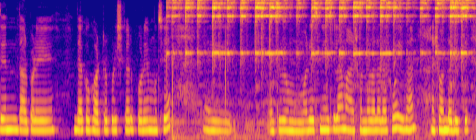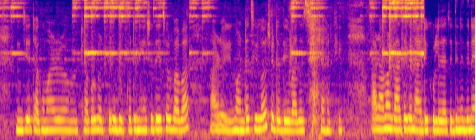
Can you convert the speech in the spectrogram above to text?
দেন তারপরে দেখো ঘরটা পরিষ্কার করে মুছে এই একটু রেস্ট নিয়েছিলাম আর সন্ধ্যাবেলা দেখো ইভান সন্ধ্যা দিচ্ছে যে ঠাকুমার ঠাকুর ঘর থেকে ধূপকাঠি নিয়ে এসে দিয়েছে ওর বাবা আর ওই ঘণ্টা ছিল সেটা দিয়ে বাজাচ্ছে আর কি। আর আমার গা থেকে নাইটি খুলে যাচ্ছে। দিনে দিনে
